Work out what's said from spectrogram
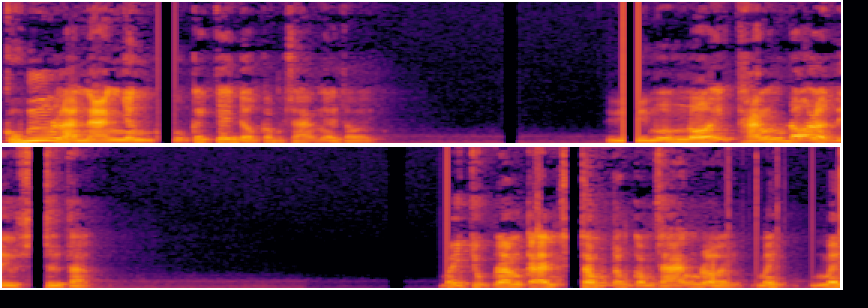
cũng là nạn nhân của cái chế độ cộng sản này thôi. Vì muốn nói thẳng đó là điều sự thật. Mấy chục năm các anh sống trong cộng sản rồi, mấy mấy,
